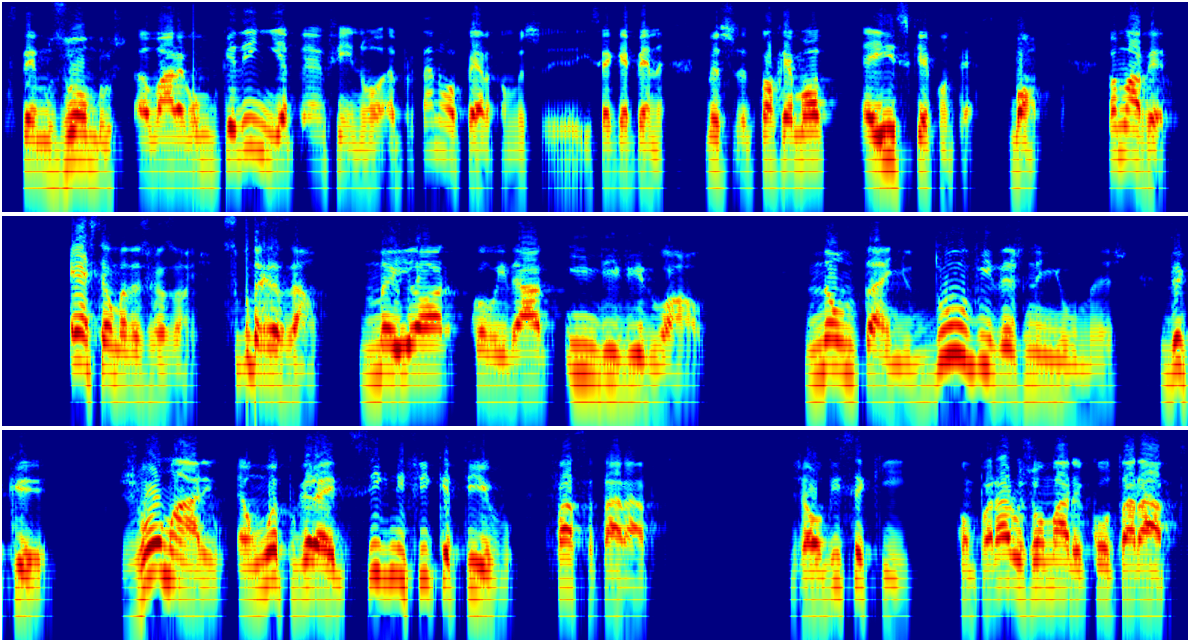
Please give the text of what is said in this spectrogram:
Se temos ombros, alargam um bocadinho. E, enfim, não, apertar não apertam, mas eh, isso é que é pena. Mas, de qualquer modo, é isso que acontece. Bom, vamos lá ver. Esta é uma das razões. Segunda razão maior qualidade individual. Não tenho dúvidas nenhumas de que João Mário é um upgrade significativo face a Tarabt. Já o disse aqui. Comparar o João Mário com o Tarabt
